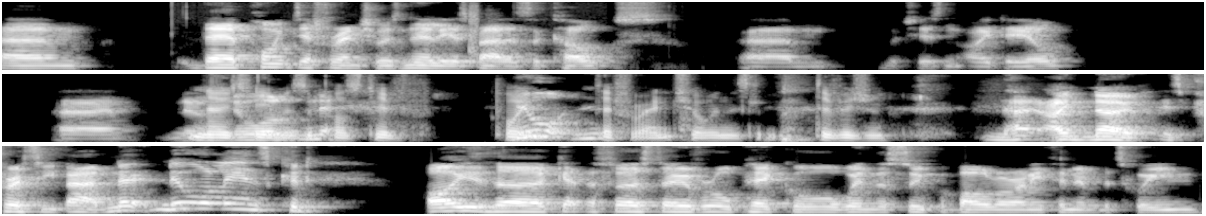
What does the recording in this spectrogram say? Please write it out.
Um, their point differential is nearly as bad as the Colts, um, which isn't ideal. Uh, no New team Orleans- has a positive point differential in this division. No, I know it's pretty bad. No, New Orleans could either get the first overall pick or win the Super Bowl or anything in between.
